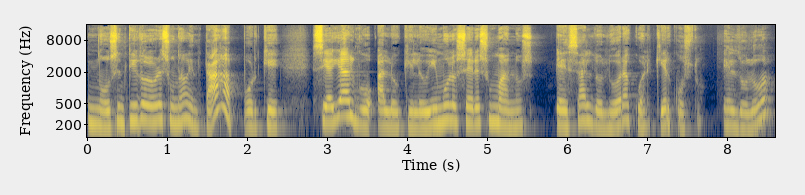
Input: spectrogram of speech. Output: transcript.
no sentir dolor es una ventaja, porque si hay algo a lo que le oímos los seres humanos es al dolor a cualquier costo. El dolor,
